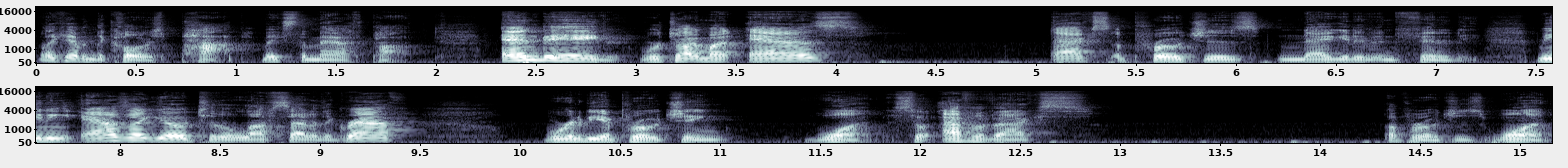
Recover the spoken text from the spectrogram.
like having the colors pop. Makes the math pop. End behavior. We're talking about as x approaches negative infinity. Meaning as I go to the left side of the graph, we're going to be approaching 1. So f of x approaches 1.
